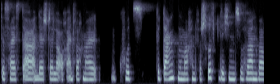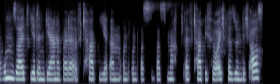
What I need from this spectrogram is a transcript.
das heißt, da an der Stelle auch einfach mal kurz Gedanken machen, verschriftlichen, zu hören, warum seid ihr denn gerne bei der FTAPI ähm, und, und was, was macht FTAPI für euch persönlich aus,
